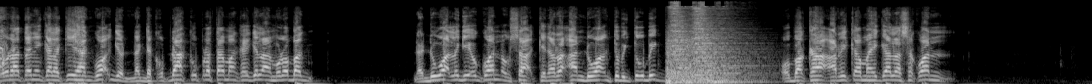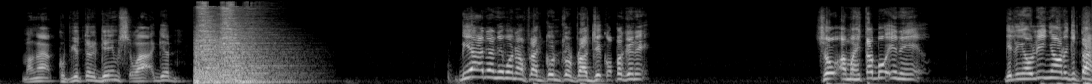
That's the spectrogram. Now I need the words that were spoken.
Mura taning kalakihan wa gyud. Nagdakop-dakop ra tamang kaigalan mura bag. Naduwa lagi og kwan og sa kinaraan duwa ang tubig-tubig. O baka ari ka mahigala sa kwan. Mga computer games wa gyud. Biyaan nimo ng flood control project o pa gani. So ang mahitabo ini gilingaw-lingaw na kita.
